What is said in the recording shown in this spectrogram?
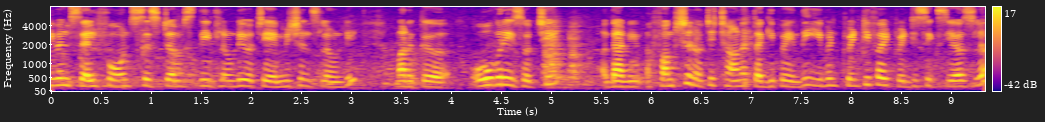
even cell phones systems దీంట్లో ఉండి వచ్చే ఎమిషన్స్లో ఉండి మనకు ఓవరీస్ వచ్చి దాని ఫంక్షన్ వచ్చి చాలా తగ్గిపోయింది. Even twenty five twenty six ఇయర్స్లో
